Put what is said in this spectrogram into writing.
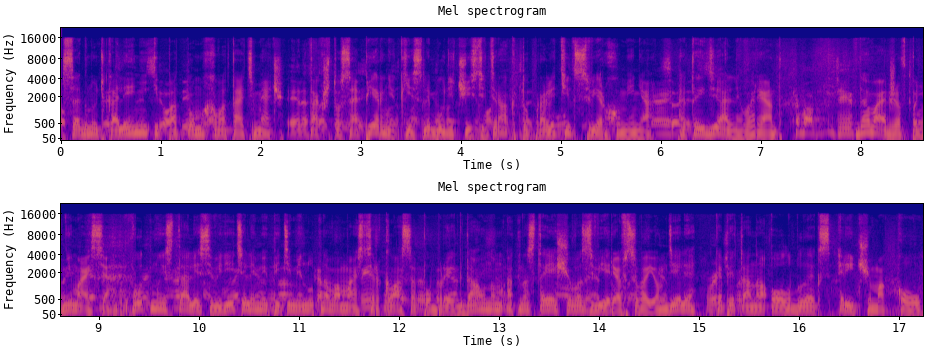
согнуть колени и потом хватать мяч. Так что соперник, если будет чистить рак, то пролетит сверху меня. Это идеальный вариант. Давай, Джефф, поднимайся. Вот мы и стали свидетелями пятиминутного мастер-класса по брейкдаунам от настоящего зверя в своем деле, капитана All Blacks Ричи Маккоу.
